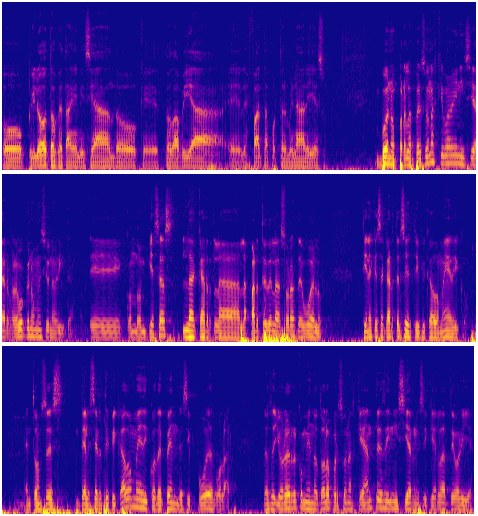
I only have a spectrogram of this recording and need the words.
o pilotos que están iniciando, que todavía eh, les falta por terminar y eso? Bueno, para las personas que van a iniciar, algo que no mencioné ahorita, eh, cuando empiezas la, car- la, la parte de las horas de vuelo, tienes que sacarte el certificado médico. Entonces, del certificado médico depende si puedes volar. Entonces, yo les recomiendo a todas las personas que antes de iniciar ni siquiera la teoría,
